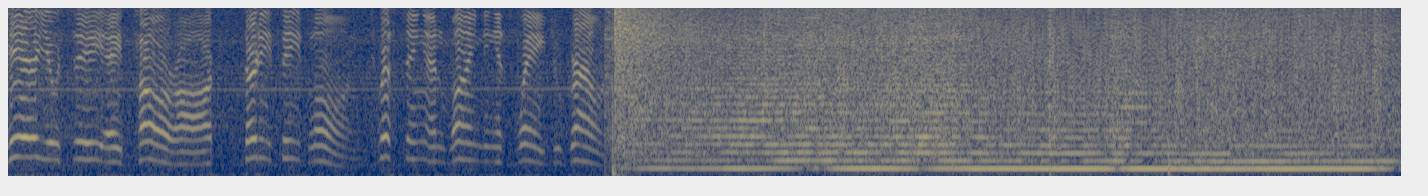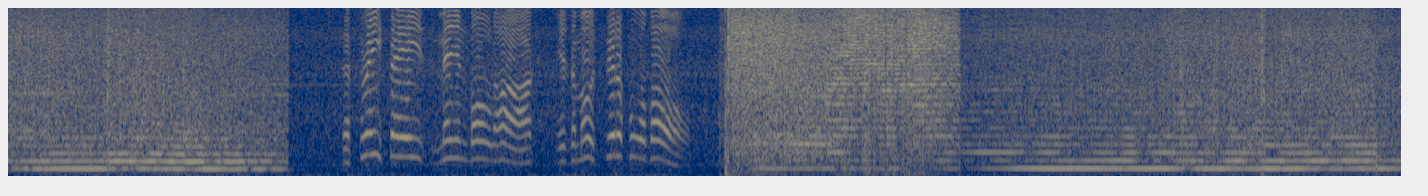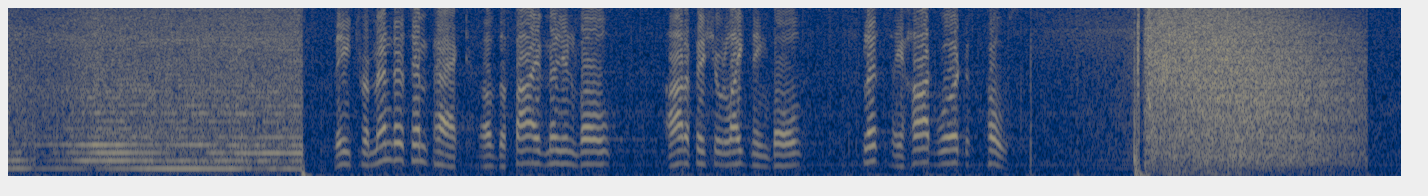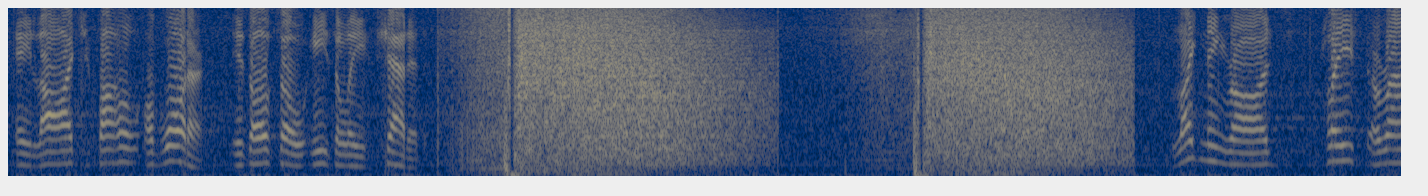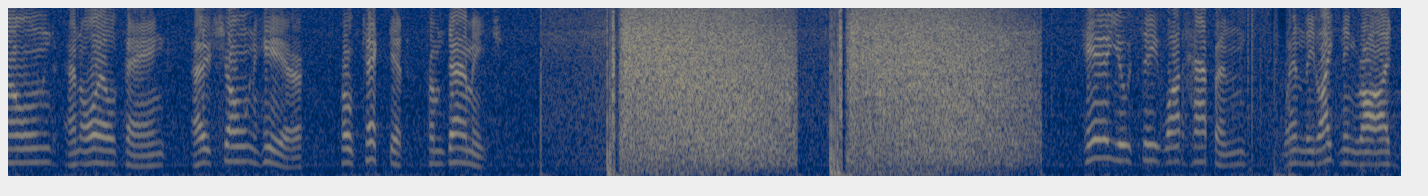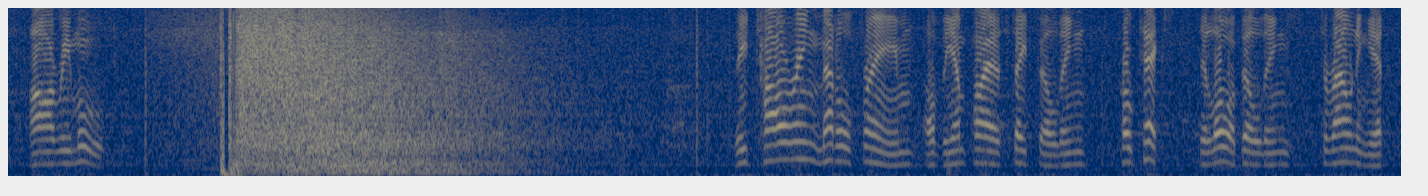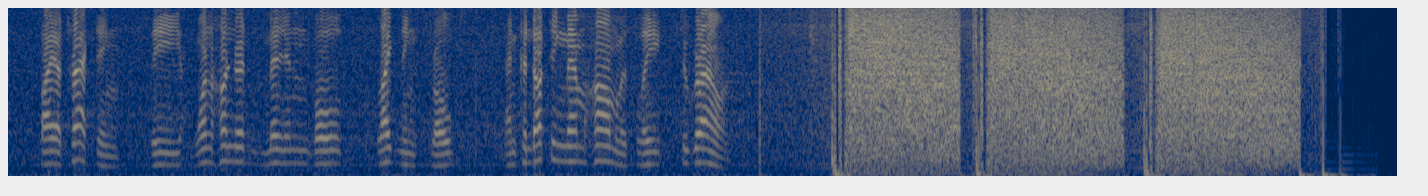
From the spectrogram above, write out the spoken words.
Here you see a power arc 30 feet long, twisting and winding its way to ground. The three-phase million volt arc is the most beautiful of all. The tremendous impact of the 5 million volt artificial lightning bolt splits a hardwood post. A large bottle of water is also easily shattered. Lightning rods placed around an oil tank, as shown here, protect it from damage. Here you see what happens when the lightning rods are removed. The towering metal frame of the Empire State Building protects the lower buildings surrounding it by attracting the 100 million volt lightning strokes and conducting them harmlessly to ground.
